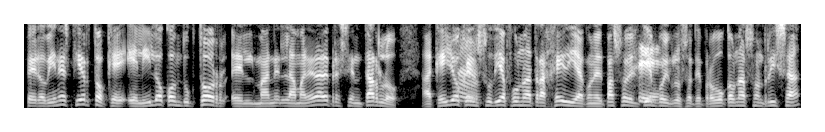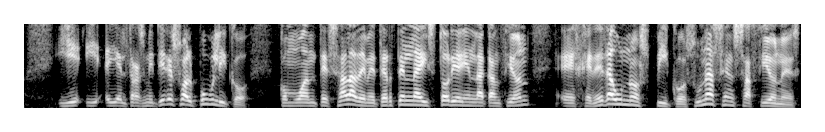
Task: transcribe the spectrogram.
pero bien es cierto que el hilo conductor, el la manera de presentarlo, aquello que Mm. en su día fue una tragedia, con el paso del Sí. tiempo incluso te provoca una sonrisa, y, y- y el transmitir eso al público como antesala de meterte en la historia y en la canción, eh, genera unos picos, unas sensaciones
